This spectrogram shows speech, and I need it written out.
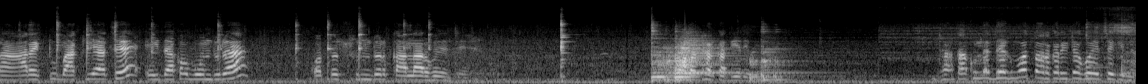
না, আর একটু বাকি আছে। এই দেখো বন্ধুরা, কত সুন্দর কালার হয়েছে। ঢাকা দিয়ে দেব। ঢাকা খুলে দেখব তরকারিটা হয়েছে কিনা।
